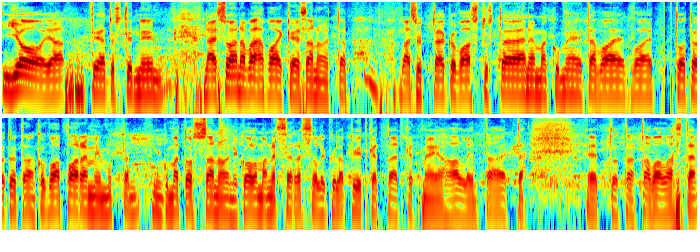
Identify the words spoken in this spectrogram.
Joo, ja tietysti niin näissä on aina vähän vaikea sanoa, että väsyttääkö vastustaja enemmän kuin meitä vai, vai toteutetaanko vaan paremmin, mutta niin kuin mä tuossa sanoin, niin kolmannessa erässä oli kyllä pitkät pätkät meidän hallintaa, että, että tota, tavallaan sitä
